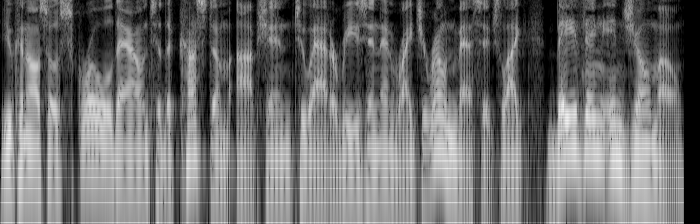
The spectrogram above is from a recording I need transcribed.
You can also scroll down to the Custom option to add a reason and write your own message, like bathing in Jomo.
